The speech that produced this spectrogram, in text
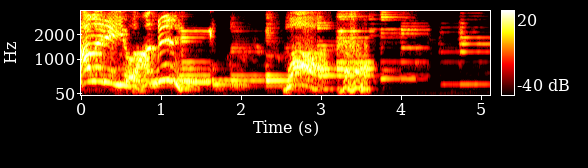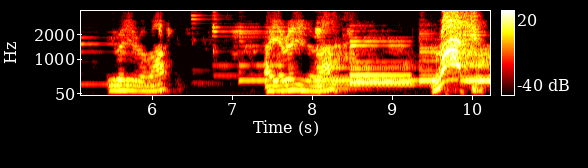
How many are you? A hundred? Wow! you ready to rock? Are you ready to rock? Rock!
